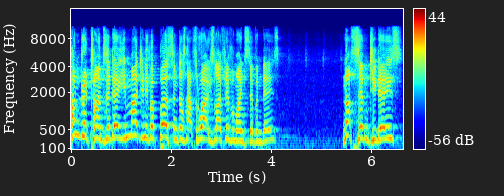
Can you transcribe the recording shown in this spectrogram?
100 times a day. Imagine if a person does that throughout his life, never mind seven days. Not 70 days,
